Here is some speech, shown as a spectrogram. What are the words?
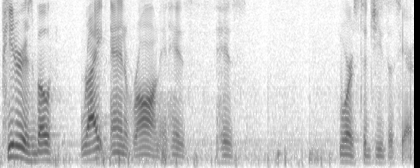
Peter is both right and wrong in his, his words to Jesus here.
